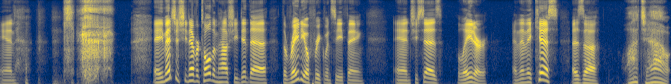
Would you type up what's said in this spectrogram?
And and he mentions she never told him how she did the the radio frequency thing. And she says later. And then they kiss as a watch out.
